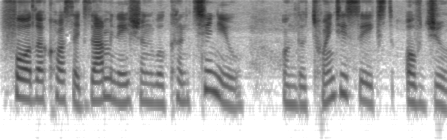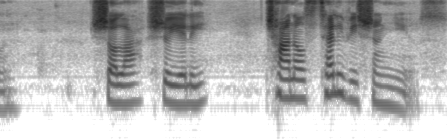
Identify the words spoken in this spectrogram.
Further cross-examination will continue on the 26th of June. Shola Shoyeli, Channels Television News.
